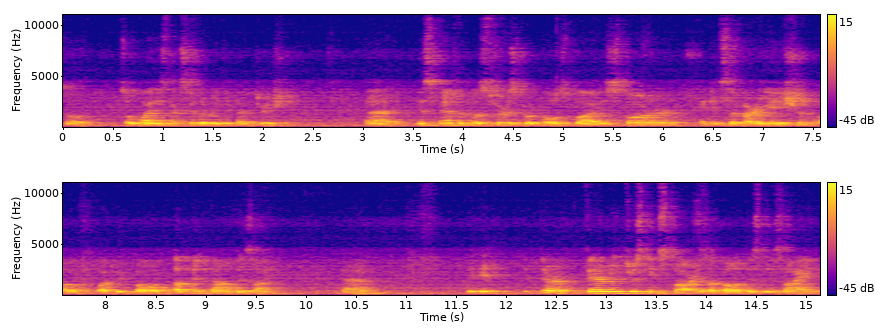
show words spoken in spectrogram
So, so what is accelerated titration? Uh, this method was first proposed by Starr, and it's a variation of what we call up and down design. Um, it, it, there are very interesting stories about this design,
